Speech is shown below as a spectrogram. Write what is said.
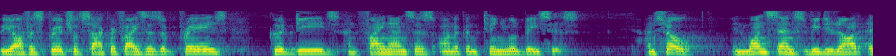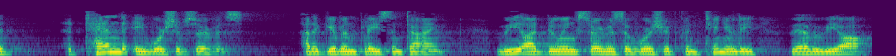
We offer spiritual sacrifices of praise, good deeds, and finances on a continual basis. And so, in one sense, we do not attend a worship service at a given place and time. We are doing service of worship continually wherever we are.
